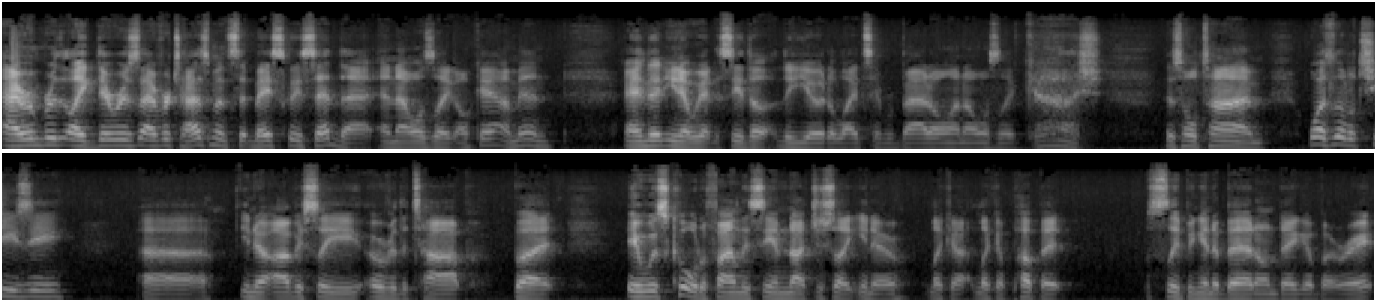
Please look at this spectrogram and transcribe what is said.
remember like there was advertisements that basically said that, and I was like, okay, I'm in. And then you know we got to see the the Yoda lightsaber battle, and I was like, gosh, this whole time was a little cheesy, uh, you know, obviously over the top, but it was cool to finally see him not just like you know like a like a puppet sleeping in a bed on Dagobah, right?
